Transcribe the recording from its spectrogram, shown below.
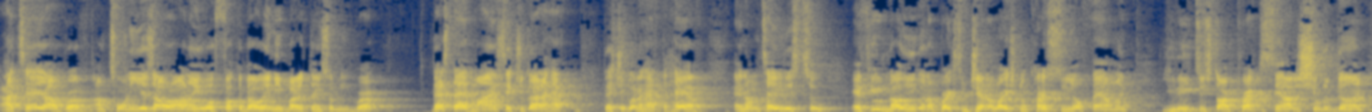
I tell y'all, bro, I'm 20 years old. I don't a fuck about anybody thinks of me, bro. That's that mindset you gotta have that you're gonna have to have. And I'm gonna tell you this too. If you know you're gonna break some generational curses in your family, you need to start practicing how to shoot a gun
